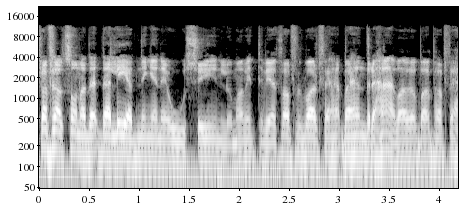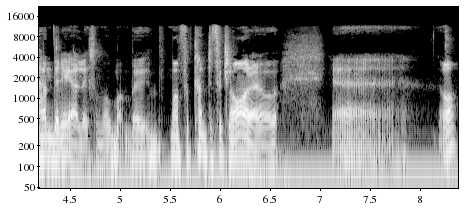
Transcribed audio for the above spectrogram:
Framförallt sådana där, där ledningen är osynlig och man inte vet varför, varför vad händer det här? Var, var, varför händer det? Liksom? Man, man, kan inte förklara det. Och, eh, ja,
